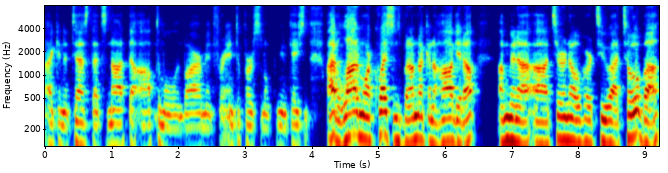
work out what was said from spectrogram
I can attest that's not the optimal environment for interpersonal communication. I have a lot of more questions, but I'm not going to hog it up. I'm going to uh, turn over to uh, Tova.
